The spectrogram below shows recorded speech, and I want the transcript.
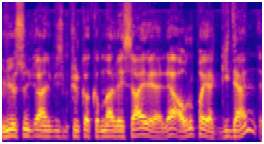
biliyorsun yani bizim Türk akımlar vesairelerle Avrupa'ya giden e,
